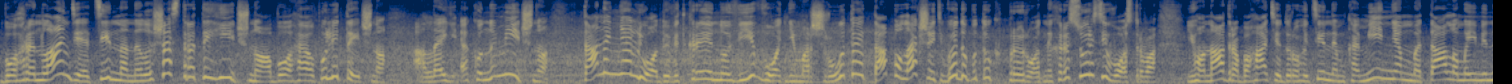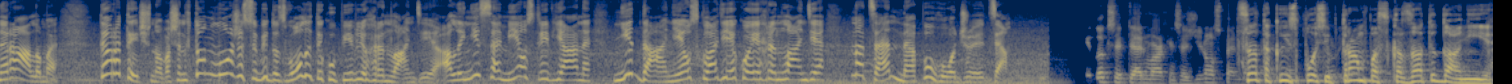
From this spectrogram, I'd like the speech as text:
Бо Гренландія цінна не лише стратегічно або геополітично, але й економічно. Танення льоду відкриє нові водні маршрути та полегшить видобуток природних ресурсів острова. Його надра багаті дорогоцінним камінням, металами і мінералами. Теоретично Вашингтон може собі дозволити купівлю Гренландії, але ні самі острів'яни, ні Данія, у складі якої Гренландія, на це не погоджуються. Це такий спосіб Трампа сказати Данії:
